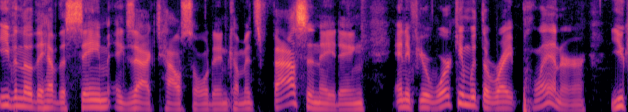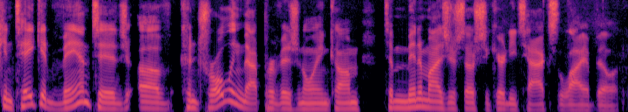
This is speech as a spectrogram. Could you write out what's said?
even though they have the same exact household income. It's fascinating. And if you're working with the right planner, you can take advantage of controlling that provisional income to minimize your Social Security tax liability.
